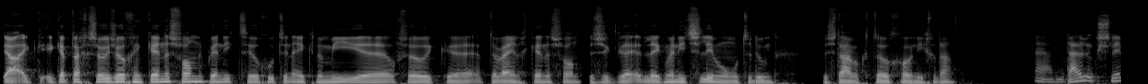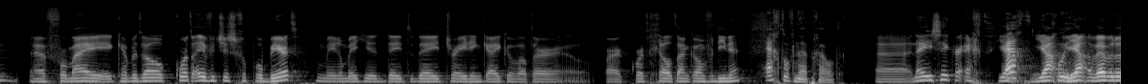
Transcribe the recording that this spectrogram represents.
ja, ik, ik heb daar sowieso geen kennis van. Ik ben niet heel goed in economie eh, of zo. Ik eh, heb daar weinig kennis van. Dus ik, het leek me niet slim om het te doen. Dus daar heb ik het ook gewoon niet gedaan. Nou ja, duidelijk slim. Eh, voor mij, ik heb het wel kort eventjes geprobeerd. Meer een beetje day-to-day trading, kijken wat er, eh, waar ik kort geld aan kan verdienen. Echt of nepgeld? Eh, nee, zeker echt. Ja, Echt? Ja, Goeie. ja we, hebben de,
